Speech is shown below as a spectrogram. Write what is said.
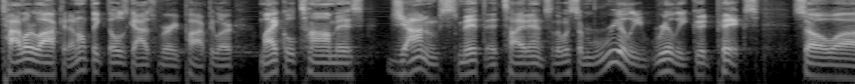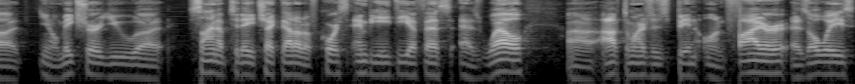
Tyler Lockett. I don't think those guys were very popular. Michael Thomas, Jonnu Smith at tight end. So there was some really, really good picks. So, uh, you know, make sure you uh, sign up today. Check that out. Of course, NBA DFS as well. Uh, Optimizer's been on fire as always,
